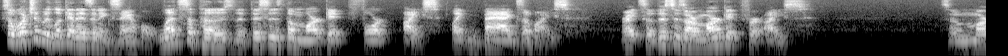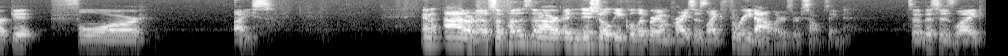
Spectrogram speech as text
So what should we look at as an example? Let's suppose that this is the market for ice, like bags of ice, right? So this is our market for ice. So market for ice. And I don't know, suppose that our initial equilibrium price is like $3 or something. So this is like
